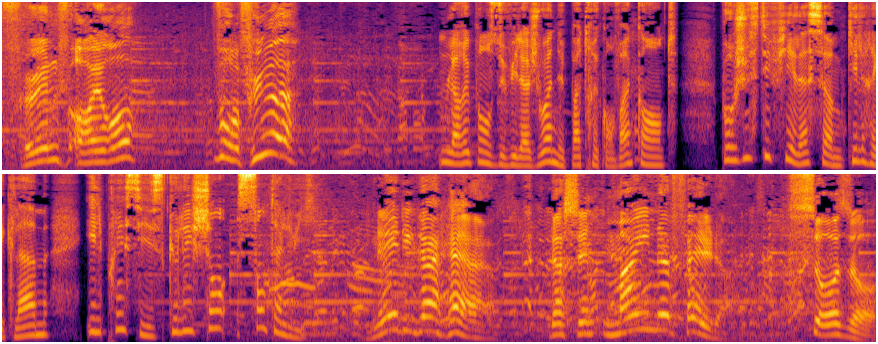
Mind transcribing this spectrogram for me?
Fünf Euro? Wofür? La réponse du villageois n'est pas très convaincante. Pour justifier la somme qu'il réclame, il précise que les champs sont à lui. Gnädiger Herr, das sind meine Felder. So, so.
